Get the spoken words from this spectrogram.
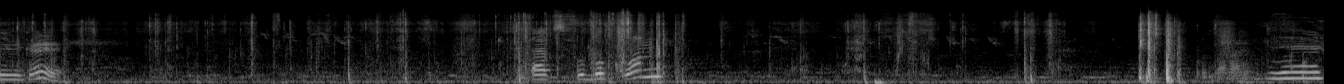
there we go. That's for book one. Put that over there.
